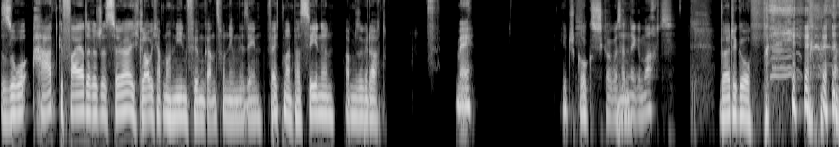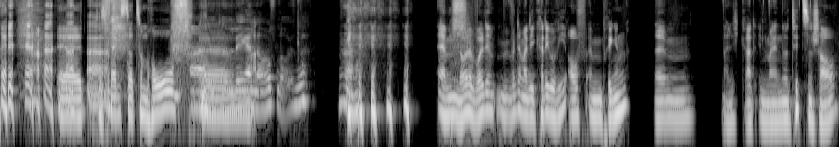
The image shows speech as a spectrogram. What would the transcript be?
so hart gefeierter Regisseur. Ich glaube, ich habe noch nie einen Film ganz von dem gesehen. Vielleicht mal ein paar Szenen, hab mir so gedacht, meh. Hitchcock. Hitchcock, was hat denn der gemacht? Vertigo. äh, das Fenster zum Hof. ähm, Lauf, Leute. Ähm, Leute, wollt ihr, wollt ihr mal die Kategorie aufbringen? Ähm, weil ich gerade in meine Notizen schaue,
